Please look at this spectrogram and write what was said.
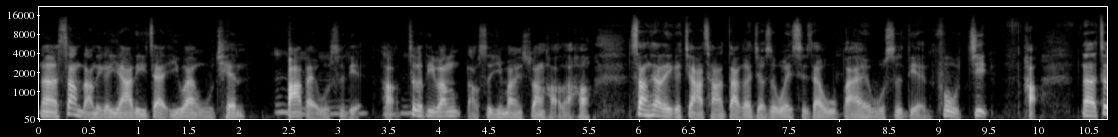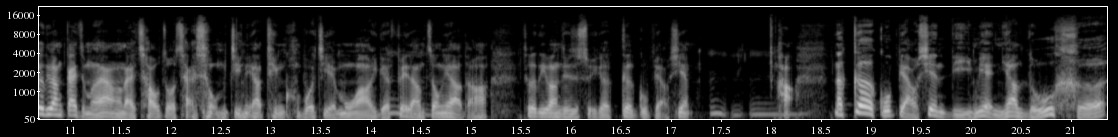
那上档的一个压力在一万五千八百五十点，好，这个地方老师已经帮你算好了哈，上下的一个价差大概就是维持在五百五十点附近。好，那这个地方该怎么样来操作才是我们今天要听广播节目啊一个非常重要的哈，这个地方就是属于一个个股表现。嗯嗯嗯。好，那个股表现里面你要如何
